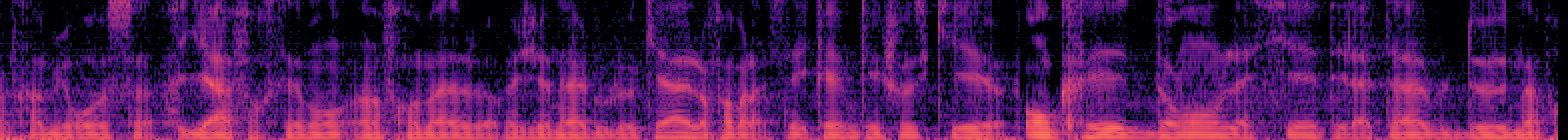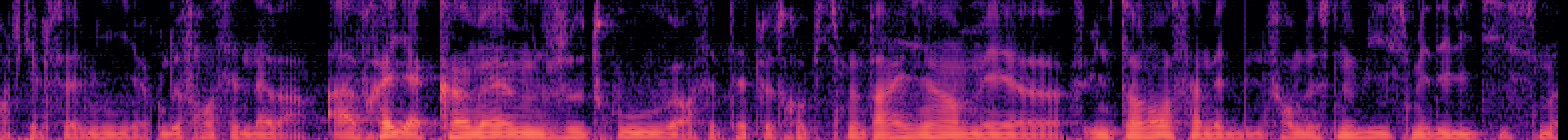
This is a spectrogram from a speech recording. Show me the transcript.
intramuros, il y a forcément un fromage régional ou local. Enfin voilà, c'est quand même quelque chose qui est ancré dans l'assiette et la table de n'importe quelle famille de Français de Navarre. Après, il y a quand même, je trouve, alors c'est peut-être le tropisme parisien, mais euh, une tendance à mettre une forme de snobisme et d'élitisme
